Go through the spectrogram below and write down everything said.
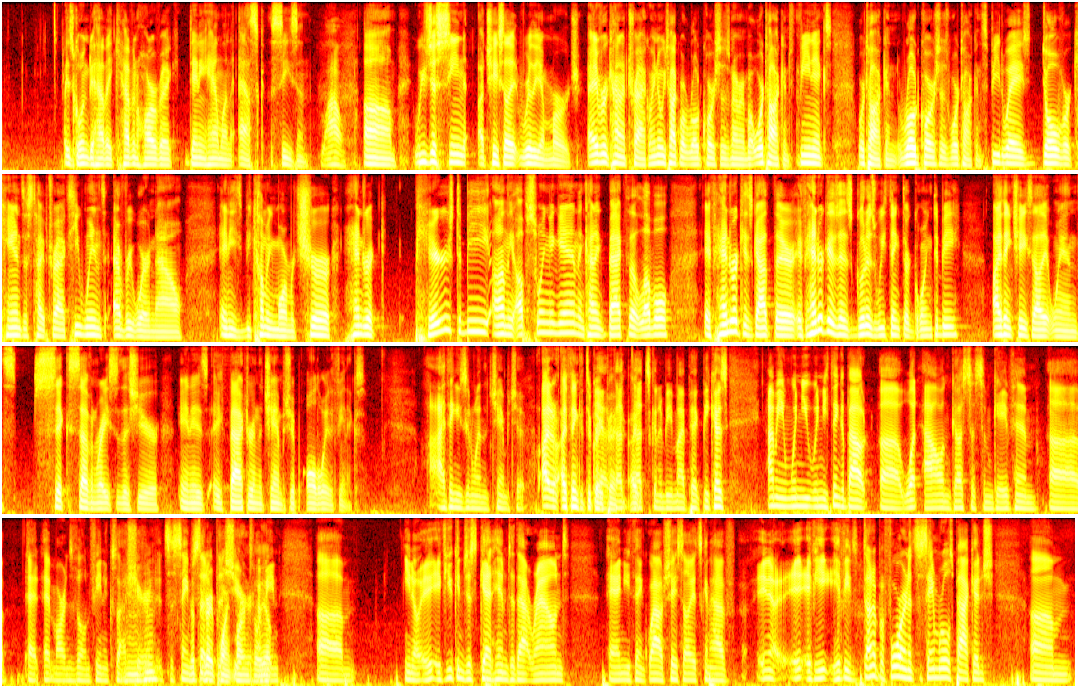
is going to have a Kevin Harvick, Denny Hamlin esque season. wow. Um, we've just seen uh, Chase Elliott really emerge. Every kind of track. I know we talk about road courses and everything, but we're talking Phoenix, we're talking road courses, we're talking speedways, Dover, Kansas type tracks. He wins everywhere now, and he's becoming more mature. Hendrick appears to be on the upswing again and kind of back to that level. If Hendrick has got there, if Hendrick is as good as we think they're going to be, I think Chase Elliott wins six, seven races this year and is a factor in the championship all the way to Phoenix. I think he's going to win the championship. I don't. I think it's a great yeah, pick. That, I- that's going to be my pick because, I mean, when you when you think about uh, what Alan Gustafson gave him uh, at, at Martinsville and Phoenix last year, it's the same Mm-hmm. That's a great point, year. Martinsville, I yep. mean, um, you know, if you can just get him to that round, and you think, wow, Chase Elliott's to have, you know, if he if he's done it before and it's the same rules package, um,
